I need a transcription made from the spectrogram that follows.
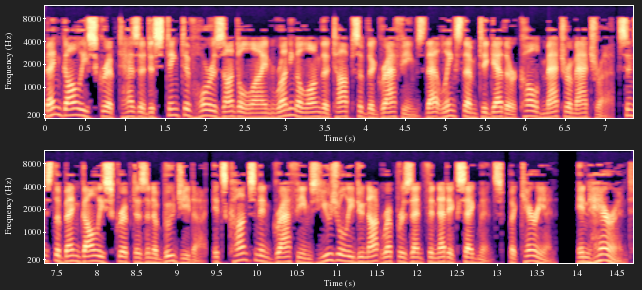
Bengali script has a distinctive horizontal line running along the tops of the graphemes that links them together called matra matra. Since the Bengali script is an abugida, its consonant graphemes usually do not represent phonetic segments, but carry an inherent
